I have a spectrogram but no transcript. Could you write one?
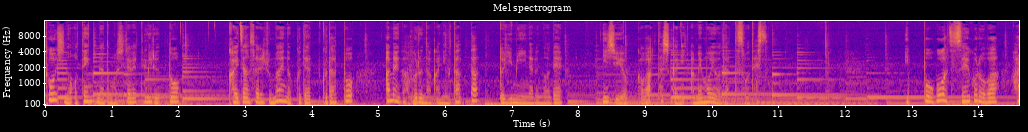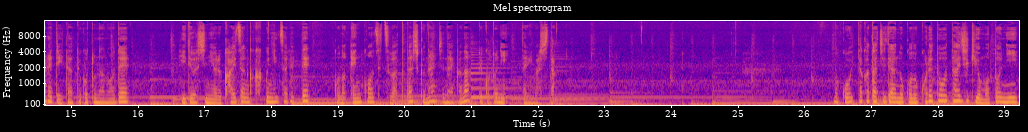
当時のお天気なども調べてみると改ざんされる前の句だと雨が降る中に歌ったという意味になるので24日は確かに雨模様だったそうです。一方5月末頃は晴れていたということなので秀吉による改ざんが確認されてこの怨恨説は正しくないんじゃないかなということになりました、まあ、こういった形であのこの「これと太時期」をもとに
